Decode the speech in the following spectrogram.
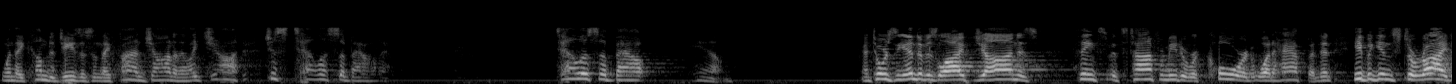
when they come to Jesus and they find John and they're like, John, just tell us about him. Tell us about him. And towards the end of his life, John is thinks it's time for me to record what happened. And he begins to write.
